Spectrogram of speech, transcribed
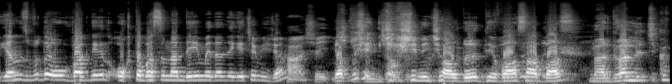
yalnız burada o Wagner'in okta basından değinmeden de geçemeyeceğim. Ha şey Yapmış ya kişinin iki çaldığı. kişinin çaldığı devasa bas. merdivenle çıkıp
